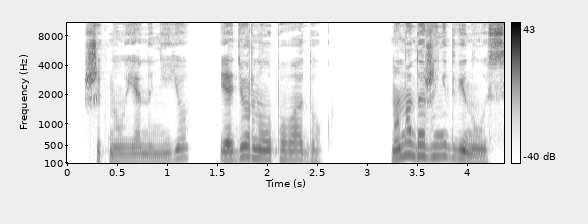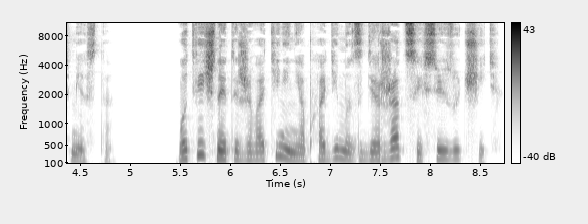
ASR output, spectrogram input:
– шикнула я на нее и одернула поводок. Но она даже не двинулась с места. Вот вечно этой животине необходимо задержаться и все изучить.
